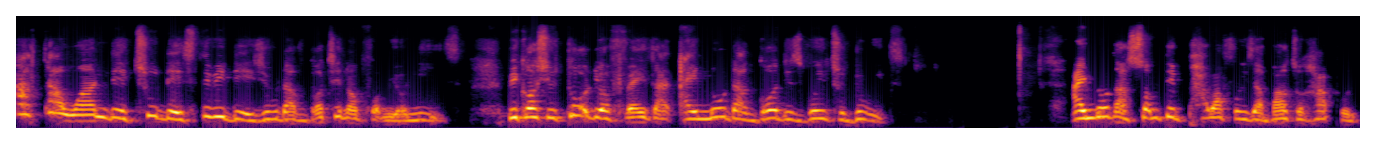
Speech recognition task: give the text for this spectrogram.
after one day, two days, three days, you would have gotten up from your knees because you told your friends that I know that God is going to do it. I know that something powerful is about to happen.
